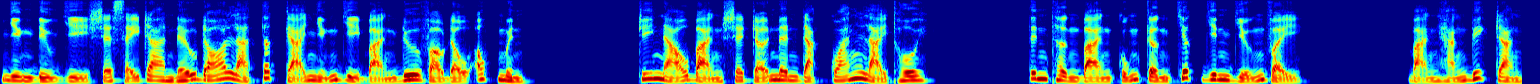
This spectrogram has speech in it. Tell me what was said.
nhưng điều gì sẽ xảy ra nếu đó là tất cả những gì bạn đưa vào đầu óc mình? Trí não bạn sẽ trở nên đặc quán lại thôi. Tinh thần bạn cũng cần chất dinh dưỡng vậy. Bạn hẳn biết rằng,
